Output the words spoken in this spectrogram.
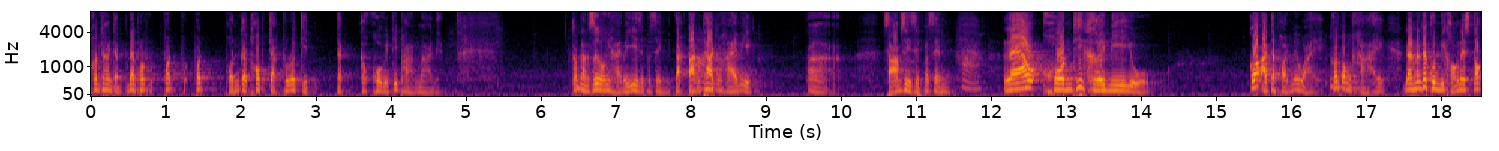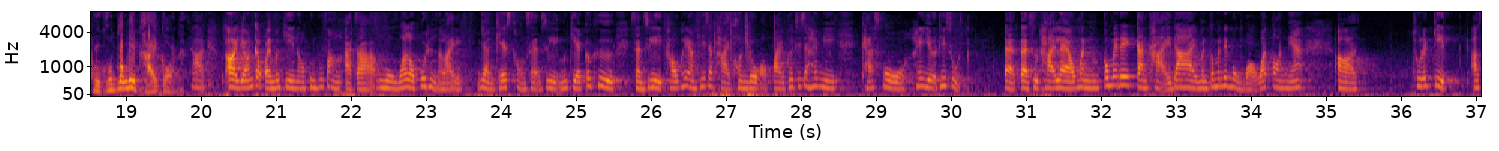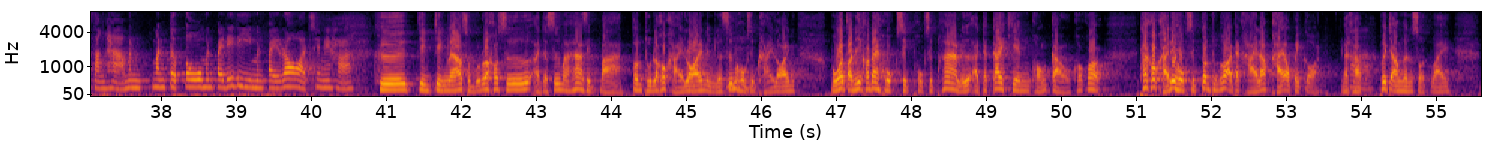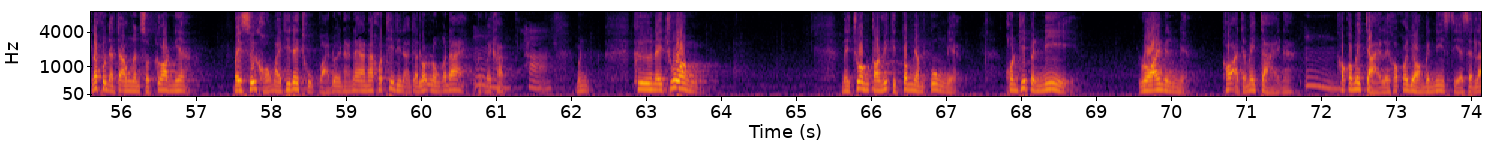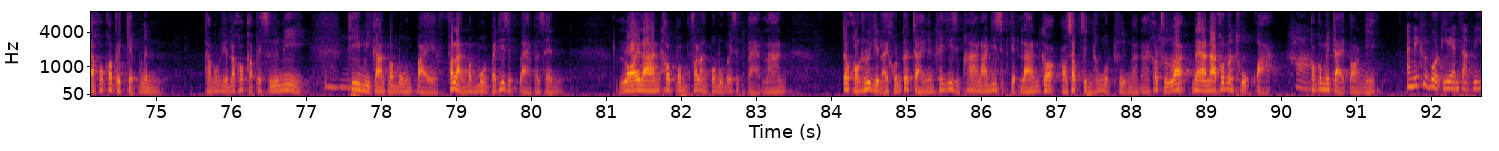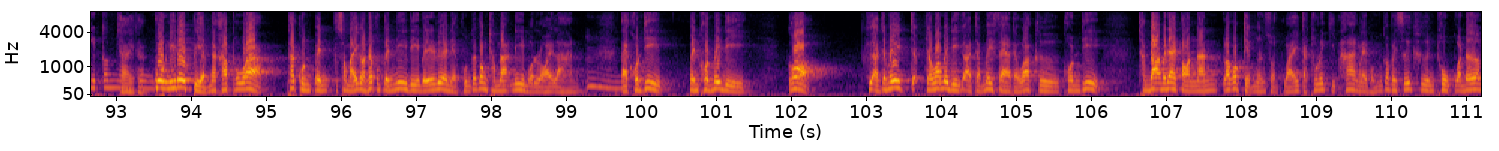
ค่อนข้างจะได้พดพดพดผลกระทบจากธุรกิจจากโควิดที่ผ่านมาเนี่ยกำลังซื้อของหายไป 20%จากต่างชาติก็หายไปอีก สามสี่สิบเปอร์เซ็นต์ค่ะแล้วคนที่เคยมีอยู่ ก็อาจจะผ่อนไม่ไหวก็ต้องขาย ดังนั้นถ้าคุณมีของในสต็อกอยู่คุณต้องรีบขายก่อนนะใช่เอ่อย้อนกลับไปเมื่อกี้เนาะคุณผู้ฟังอาจจะงงว่าเราพูดถึงอะไร อย่างเคสของแสนสิริเมื่อกี้ก็คือแสนสิริเขาพยายามที่จะขายคอนโดออกไป เพื่อที่จะให้มี cash flow ให้เยอะที่สุดแต่แต่สุดท้ายแล้วมันก็ไม่ได้การขายได้ มันก็ไม่ได้บ่งบอกว่าตอนเนี้ยเอ่อธุรกิจ อสังหามันมันเติบโตมันไปได้ดีมันไปรอดใช่ไหมคะ คือจริง ๆ แล้วสมมุติว่าเขาซื้ออาจจะซื้อมา 50 บาท ต้นทุนแล้วเขาขายร้อยหนึ่งหรือซื้อมา 60 ขายร้อยนึงผมว่าตอนนี้เขาได้ 60 65 หรืออาจจะใกล้เคียงของเก่าเขาก็ถ้าเขาขายได้ 60 ต้นทุนเขาอาจจะขายแล้วขายออกไปก่อนนะครับค่ะเพื่อจะเอาเงินสดไว้ แล้วคุณอาจจะเอาเงินสดก้อนเนี้ยไปซื้อของใหม่ที่ได้ถูกกว่าด้วยนะในอนาคตที่ดินอาจจะลดลงก็ได้ถูกไหมครับ ค่ะ มันคือในช่วง ในช่วงตอนวิกฤตต้มยำกุ้งเนี่ยคนที่เป็นหนี้ร้อยหนึ่งเนี่ยเขาอาจจะไม่จ่ายนะเขาก็ไม่จ่ายเลยเขาก็ยอมเป็นหนี้เสียเสร็จแล้วเขาก็ไปเก็บเงินทำธุรกิจแล้วเขากลับไปซื้อหนี้ที่มีการประมูลไปฝรั่งประมูลไปที่ 18เปอร์เซ็นต์ร้อยล้านเขาประฝรั่งประมูลไป 18 ล้าน เจ้าของธุรกิจหลายคนก็จ่ายเงินแค่ 25 ล้าน 27 ล้าน ก็เอาทรัพย์สินทั้งหมดคืนมาได้เขาถือว่าในอนาคตมันถูกกว่าค่ะเขาก็ไม่จ่ายตอนนี้ อันนี้คือบทเรียนจากวิกฤตต้มยำใช่ครับกุ้งพวกนี้ได้เปรียบนะครับ เพราะว่า ถ้าคุณเป็นสมัยก่อนถ้าคุณเป็นหนี้ดีไปเรื่อยๆเนี่ยคุณก็ต้องชำระหนี้บนร้อยล้าน แต่คนที่เป็นคนไม่ดี ก็คืออาจจะไม่จะจะว่าไม่ดีก็อาจจะไม่แฟร์แต่ว่าคือคนที่ชำระไม่ได้ตอนนั้น แล้วก็เก็บเงินสดไว้จากธุรกิจห้างอะไรผมก็ไปซื้อคืนถูกกว่าเดิม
